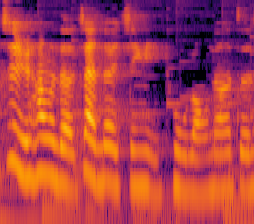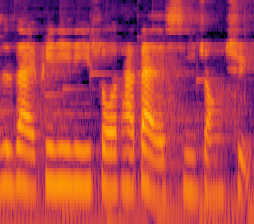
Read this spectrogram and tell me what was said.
至于他们的战队经理土龙呢，则是在 PTT 说他带了西装去，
